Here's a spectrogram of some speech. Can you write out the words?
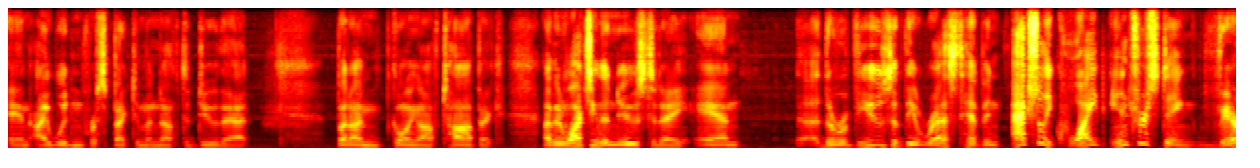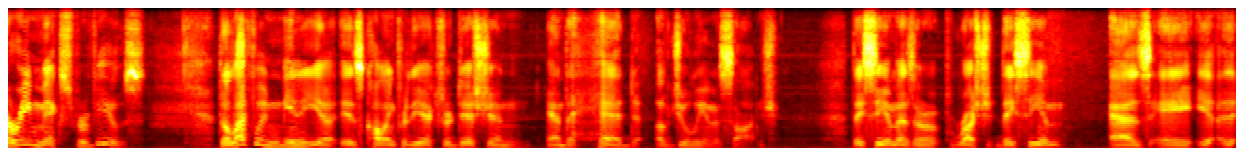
and I wouldn't respect him enough to do that but I'm going off topic. I've been watching the news today, and uh, the reviews of the arrest have been actually quite interesting. Very mixed reviews. The left wing media is calling for the extradition and the head of Julian Assange. They see him as a Rush. They see him as a.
